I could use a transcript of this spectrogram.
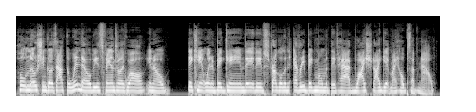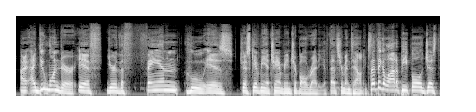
whole notion goes out the window because fans are like, well, you know. They can't win a big game. They they've struggled in every big moment they've had. Why should I get my hopes up now? I, I do wonder if you're the fan who is just give me a championship already, if that's your mentality. Because I think a lot of people just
